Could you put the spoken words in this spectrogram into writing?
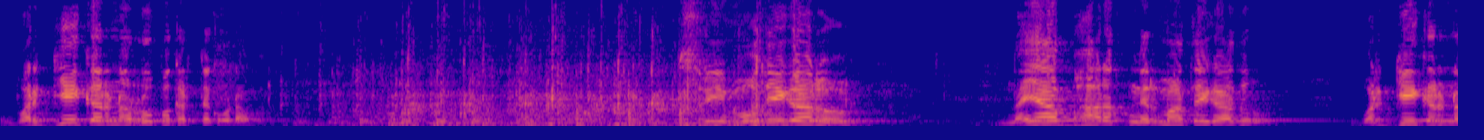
వర్గీకరణ రూపకర్త కూడా వారు. శ్రీ మోదీ గారు నయా భారత్ నిర్మాతే కాదు వర్గీకరణ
